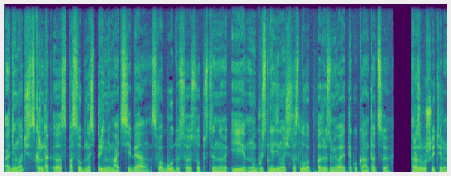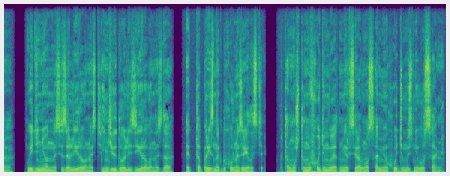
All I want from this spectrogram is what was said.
Одиночество, скажем так, э, способность принимать себя, свободу свою собственную, и, ну, пусть не одиночество, слово подразумевает такую коннотацию разрушительную, уединенность, изолированность, индивидуализированность, да, это признак духовной зрелости. Потому что мы входим в этот мир все равно сами, уходим из него сами.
